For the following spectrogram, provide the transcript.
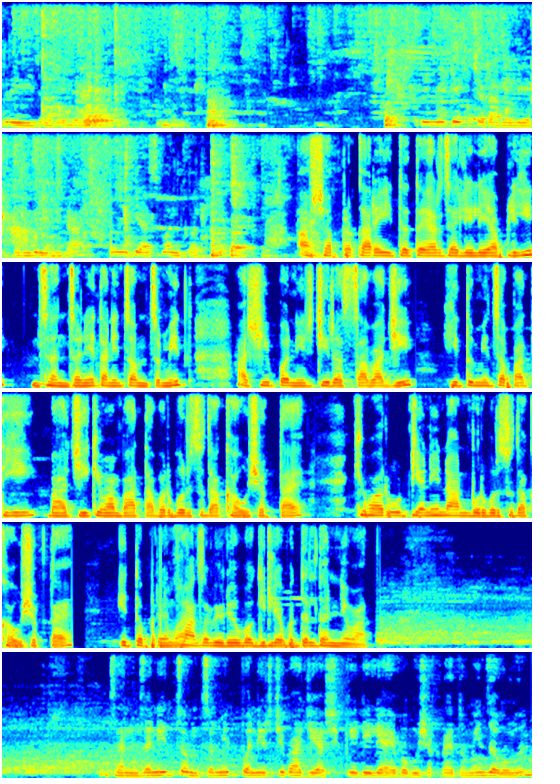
ग्रेव्ही झालेली आहे. क्रीमी टेक्चर आलेली एकदम ग्रेव्हीला मी गॅस बंद करते. अशा प्रकारे इथं तयार झालेली आपली झणझणीत आणि चमचमीत अशी पनीरची रस्सा भाजी. ही तुम्ही चपाती भाजी किंवा भाताबरोबर सुद्धा खाऊ शकताय किंवा रोटी आणि नानबरोबर सुद्धा खाऊ शकताय. इथंपर्यंत माझा व्हिडिओ बघितल्याबद्दल धन्यवाद. झणझणीत चमचमीत पनीरची भाजी अशी केलेली आहे बघू शकताय तुम्ही जवळून.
